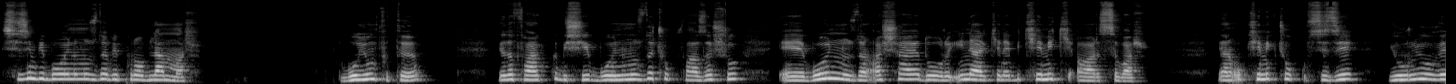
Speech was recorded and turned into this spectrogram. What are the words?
Sizin bir boynunuzda bir problem var. Boyun fıtığı ya da farklı bir şey. Boynunuzda çok fazla şu e, boynunuzdan aşağıya doğru inerken bir kemik ağrısı var. Yani o kemik çok sizi yoruyor ve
